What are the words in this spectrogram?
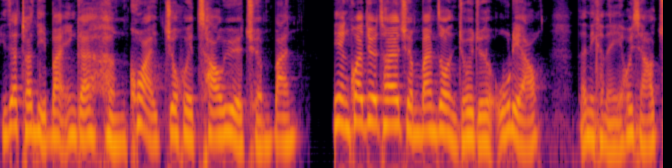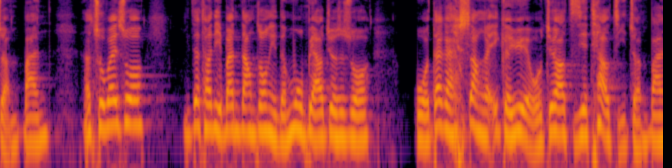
你在团体班应该很快就会超越全班，你很快就会超越全班之后，你就会觉得无聊，那你可能也会想要转班。那除非说。你在团体班当中，你的目标就是说，我大概上了一个月，我就要直接跳级转班，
